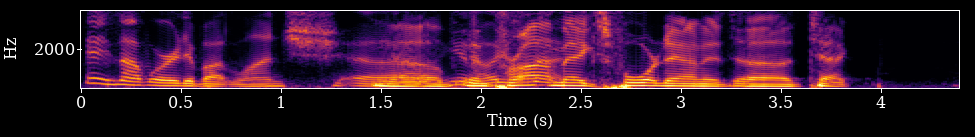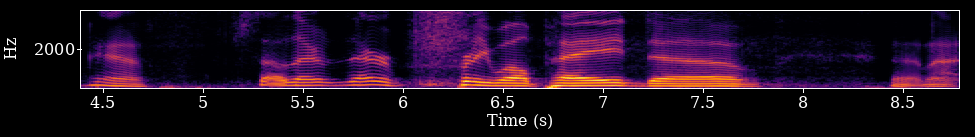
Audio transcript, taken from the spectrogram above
He's not worried about lunch. Uh, No, you know, and Pry makes four down at uh, Tech. Yeah, so they're they're pretty well paid. Uh, and I,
